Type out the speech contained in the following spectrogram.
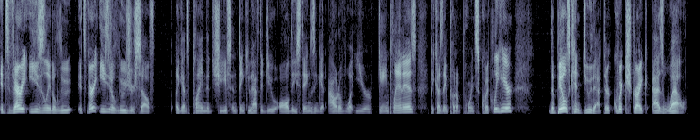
it's very easily to lose it's very easy to lose yourself against playing the Chiefs and think you have to do all these things and get out of what your game plan is because they put up points quickly here. The Bills can do that. They're quick strike as well.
